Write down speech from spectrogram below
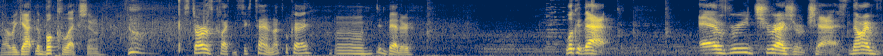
now we got the book collection. Stars collected 610. That's okay. Mm, did better. Look at that. Every treasure chest. Now I've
